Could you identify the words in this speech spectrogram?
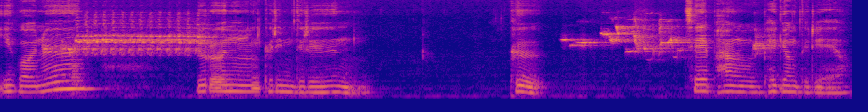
이거는 이런 그림들은 그 제 방 배경들이에요.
